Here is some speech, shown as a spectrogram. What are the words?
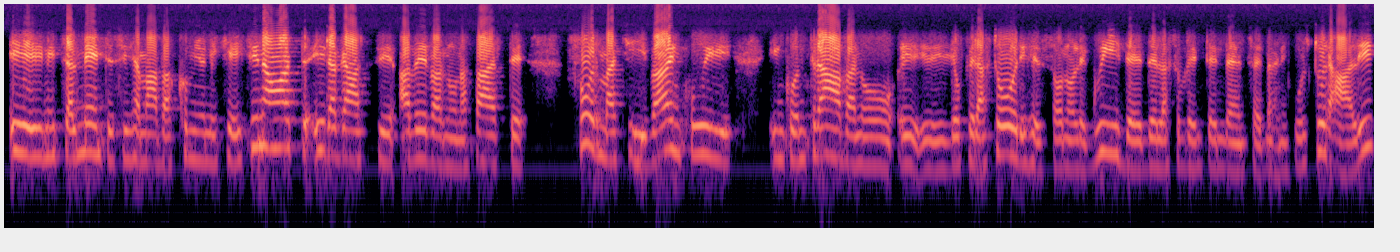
E inizialmente si chiamava Communicating Art, i ragazzi avevano una parte formativa in cui incontravano eh, gli operatori che sono le guide della sovrintendenza ai beni culturali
